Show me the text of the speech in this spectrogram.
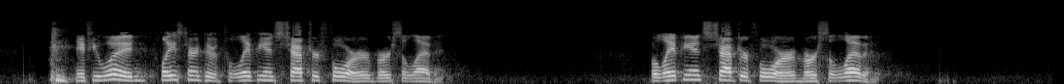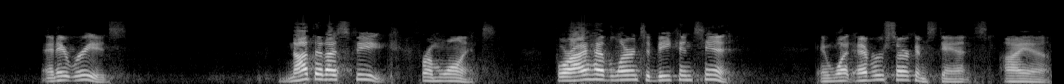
if you would, please turn to Philippians chapter 4, verse 11. Philippians chapter 4, verse 11. And it reads, Not that I speak from want, for I have learned to be content in whatever circumstance I am.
